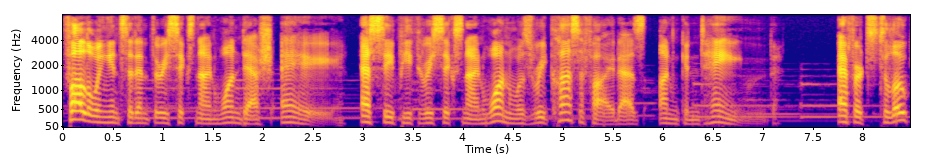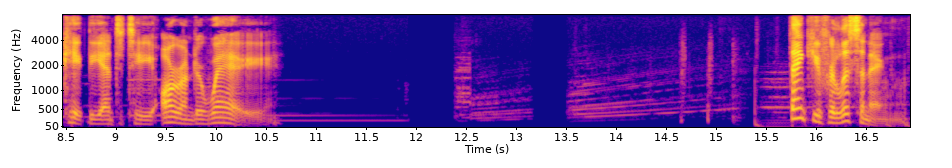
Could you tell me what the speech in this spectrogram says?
Following Incident 3691-A, SCP-3691 was reclassified as uncontained. Efforts to locate the entity are underway. Thank you for listening.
